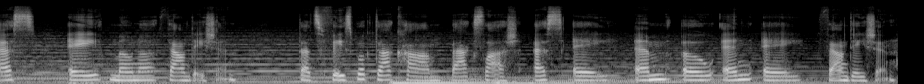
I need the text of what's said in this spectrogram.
S.A. Mona Foundation. That's facebook.com backslash S-A-M-O-N-A Foundation.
